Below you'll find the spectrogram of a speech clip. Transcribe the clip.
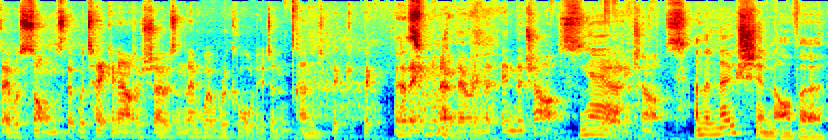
they were songs that were taken out of shows and then were recorded and and bec- That's they, you right. know they're in the in the charts Yeah. the early charts And the notion of a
